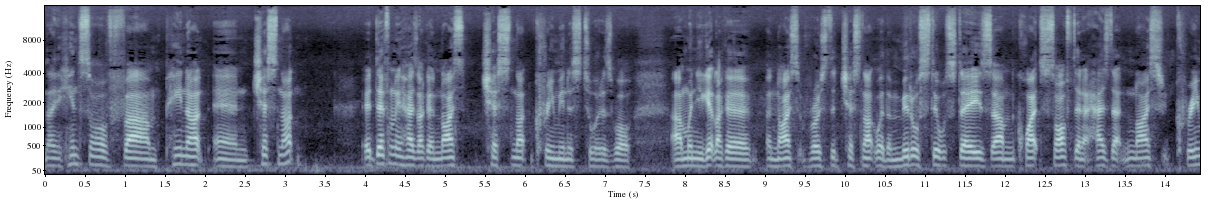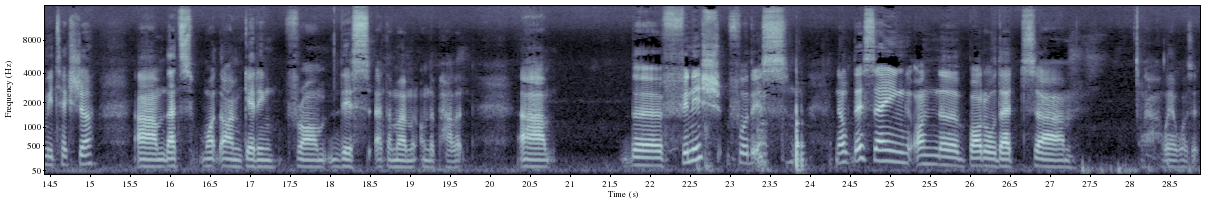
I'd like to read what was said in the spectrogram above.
like hints of um, peanut and chestnut. It definitely has like a nice chestnut creaminess to it as well. Um, when you get like a, a nice roasted chestnut where the middle still stays um, quite soft and it has that nice creamy texture um, that's what I'm getting from this at the moment on the palate. Um, the finish for this now they're saying on the bottle that um, where was it?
